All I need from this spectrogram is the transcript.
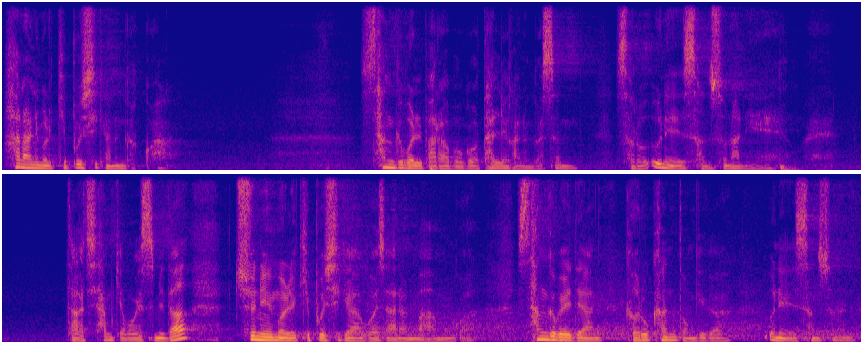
하나님을 기쁘시게 하는 것과 상급을 바라보고 달려가는 것은 서로 은혜의 선순환이에요. 다 같이 함께 보겠습니다. 주님을 기쁘시게 하고자 하는 마음과 상급에 대한 거룩한 동기가 은혜의 선순환입니다.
